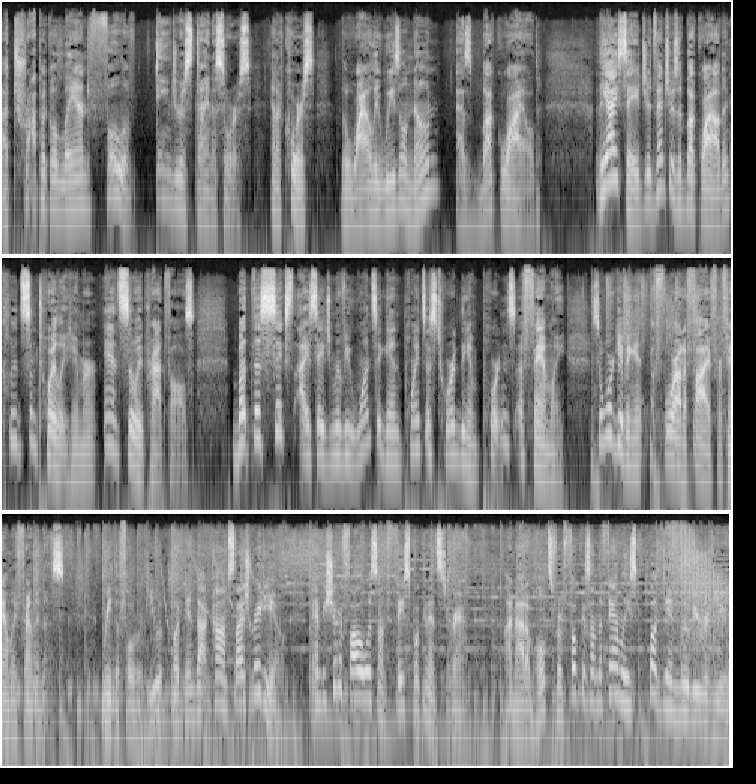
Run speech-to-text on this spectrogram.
a tropical land full of dangerous dinosaurs, and of course, the wily weasel known as Buck Wild. The Ice Age Adventures of Buck Wild includes some toilet humor and silly pratfalls. But the sixth Ice Age movie once again points us toward the importance of family, so we're giving it a 4 out of 5 for family friendliness. Read the full review at pluggedin.com slash radio, and be sure to follow us on Facebook and Instagram. I'm Adam Holz for Focus on the Family's Plugged In Movie Review.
